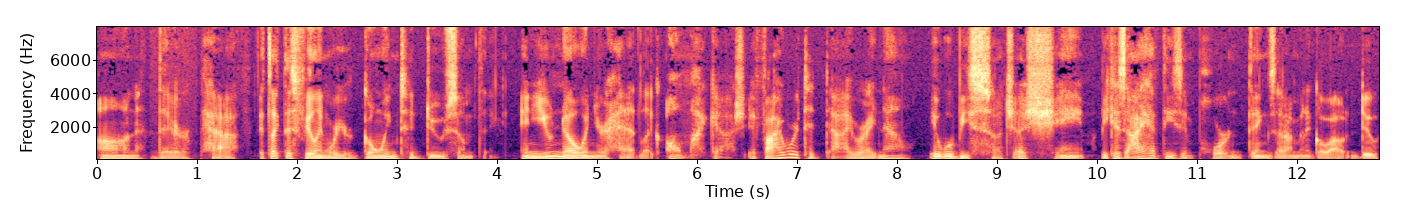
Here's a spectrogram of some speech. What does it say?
on their path. It's like this feeling where you're going to do something and you know in your head, like, oh my gosh, if I were to die right now, it would be such a shame because I have these important things that I'm going to go out and do,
